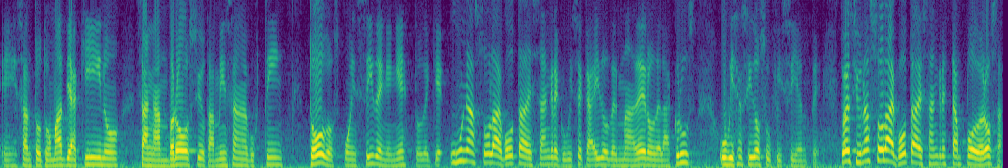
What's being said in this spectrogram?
eh, Santo Tomás de Aquino, San Ambrosio, también San Agustín, todos coinciden en esto, de que una sola gota de sangre que hubiese caído del madero de la cruz hubiese sido suficiente. Entonces, si una sola gota de sangre es tan poderosa,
